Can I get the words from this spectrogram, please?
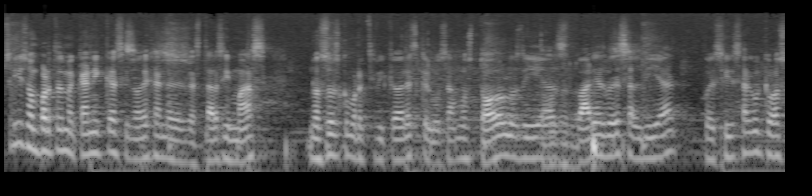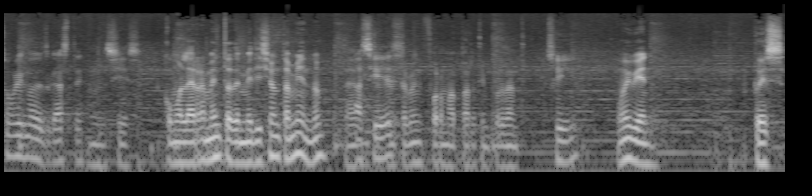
Sí, son partes mecánicas y no dejan de desgastarse y más. Nosotros como rectificadores que lo usamos todos los días, Todos los varias veces al día, pues sí es algo que va sufriendo desgaste. Así es. Como la herramienta de medición también, ¿no? Ta- Así es. También forma parte importante. Sí, Muy bien. Pues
